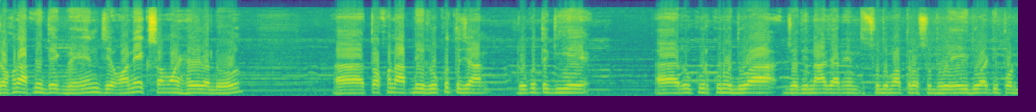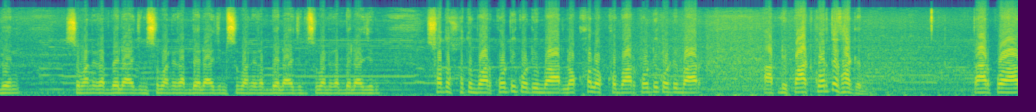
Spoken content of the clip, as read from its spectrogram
যখন আপনি দেখবেন যে অনেক সময় হয়ে গেল তখন আপনি রুকুতে যান, রুকুতে গিয়ে রুকুর কোনো দোয়া যদি না জানেন, শুধুমাত্র শুধু এই দোয়াটি পড়বেন সুবানি রাব্বেল আজিম সুবানি রাব্বেল আজিম সুবানি রাব্বেল আজিম সুবানি রাব্বেল আজিম শত শতবার কোটি কোটি বার, লক্ষ লক্ষ বার, কোটি কোটি বার আপনি পাঠ করতে থাকেন। তারপর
